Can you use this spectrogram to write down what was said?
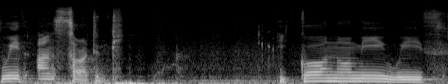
with uncertainty. Economy with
